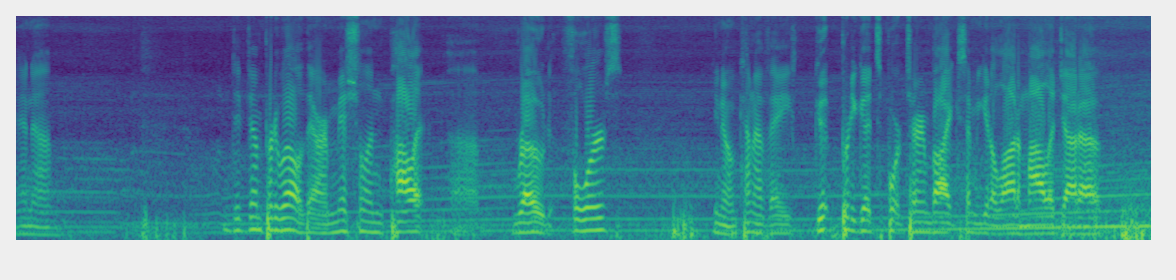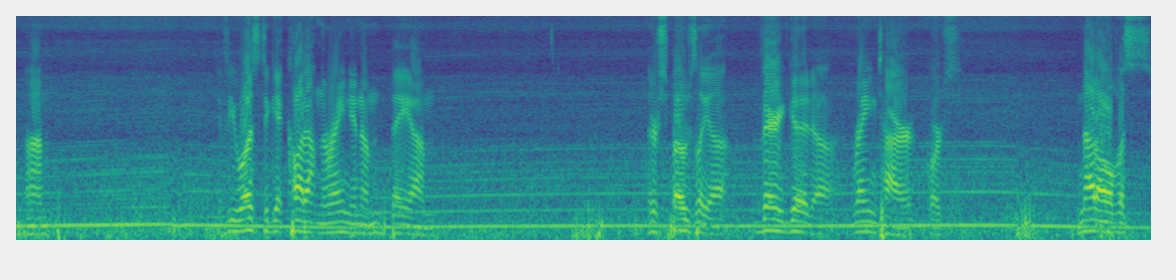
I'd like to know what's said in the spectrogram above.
and um, they've done pretty well. They are Michelin Pilot uh, Road fours. You know, kind of a good, pretty good sport touring bike. Some you get a lot of mileage out of. Um, if he was to get caught out in the rain in them, they um, they're supposedly a very good uh, rain tire. Of course, not all of us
